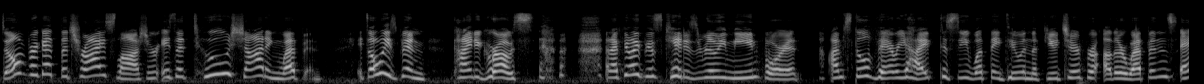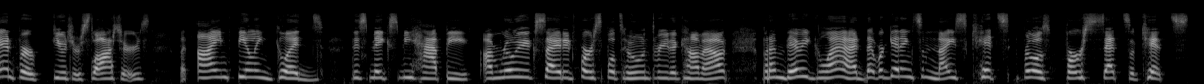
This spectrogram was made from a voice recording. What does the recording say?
Don't forget the Tri Slosher is a two shotting weapon. It's always been kind of gross. and I feel like this kid is really mean for it. I'm still very hyped to see what they do in the future for other weapons and for future sloshers, but I'm feeling good. This makes me happy. I'm really excited for Splatoon 3 to come out, but I'm very glad that we're getting some nice kits for those first sets of kits.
